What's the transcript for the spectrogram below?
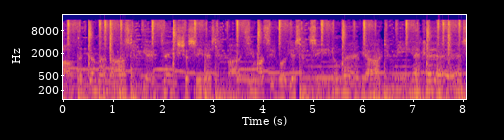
ավետ կմնաս Եթե ինչ չսիրես, բայց իմացիր, որ ես Սիրում եմ յար, միայն քեզ Քեզ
